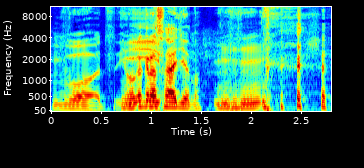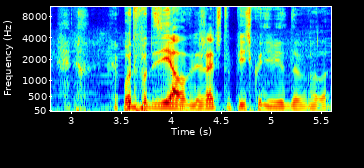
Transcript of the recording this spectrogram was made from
Вот. Его и- как раз и одену. Буду под одеялом лежать, чтобы пичку не видно было.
